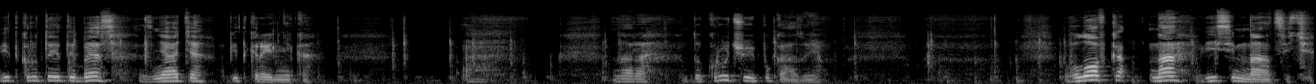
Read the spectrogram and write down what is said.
відкрутити без зняття підкрильника. Зараз докручую і показую. Головка на 18.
